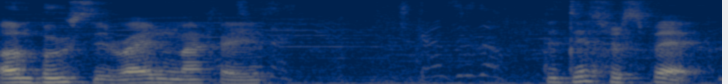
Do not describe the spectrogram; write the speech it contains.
unboosted right in my face. The disrespect.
